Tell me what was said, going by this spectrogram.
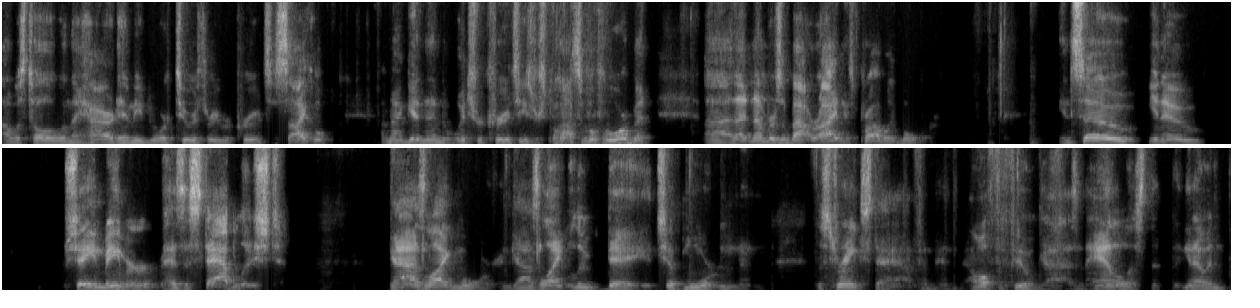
I was told when they hired him, he'd work two or three recruits a cycle. I'm not getting into which recruits he's responsible for, but uh, that number's about right, and it's probably more. And so, you know, Shane Beamer has established guys like Moore and guys like Luke Day and Chip Morton and the strength staff and, and off the field guys and analysts that you know and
